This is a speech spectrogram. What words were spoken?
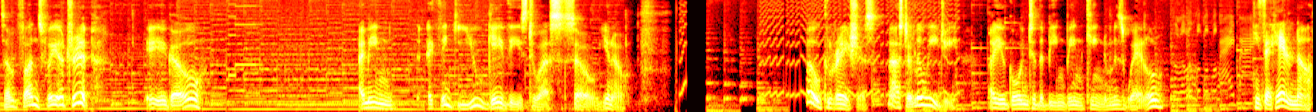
Some funds for your trip. Here you go. I mean, I think you gave these to us, so, you know. Oh, gracious. Master Luigi, are you going to the Bean Bean Kingdom as well? He said, hell no.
